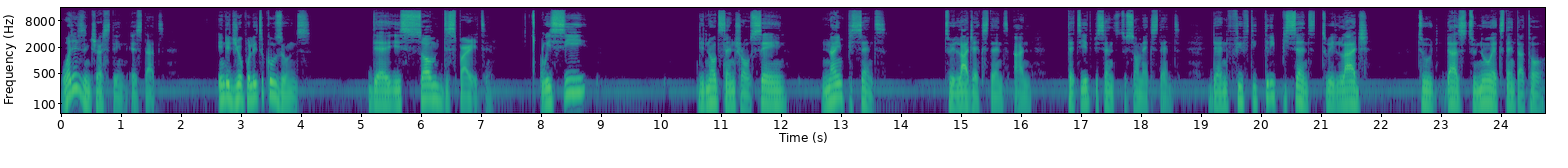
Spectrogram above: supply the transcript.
what is interesting is that in the geopolitical zones, there is some disparity. We see the North Central saying 9% to a large extent and 38% to some extent, then 53% to a large, to that's to no extent at all.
